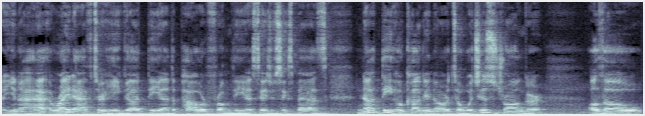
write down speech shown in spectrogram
uh, you know a- right after he got the uh, the power from the uh, sage of six paths not the hokage naruto which is stronger although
